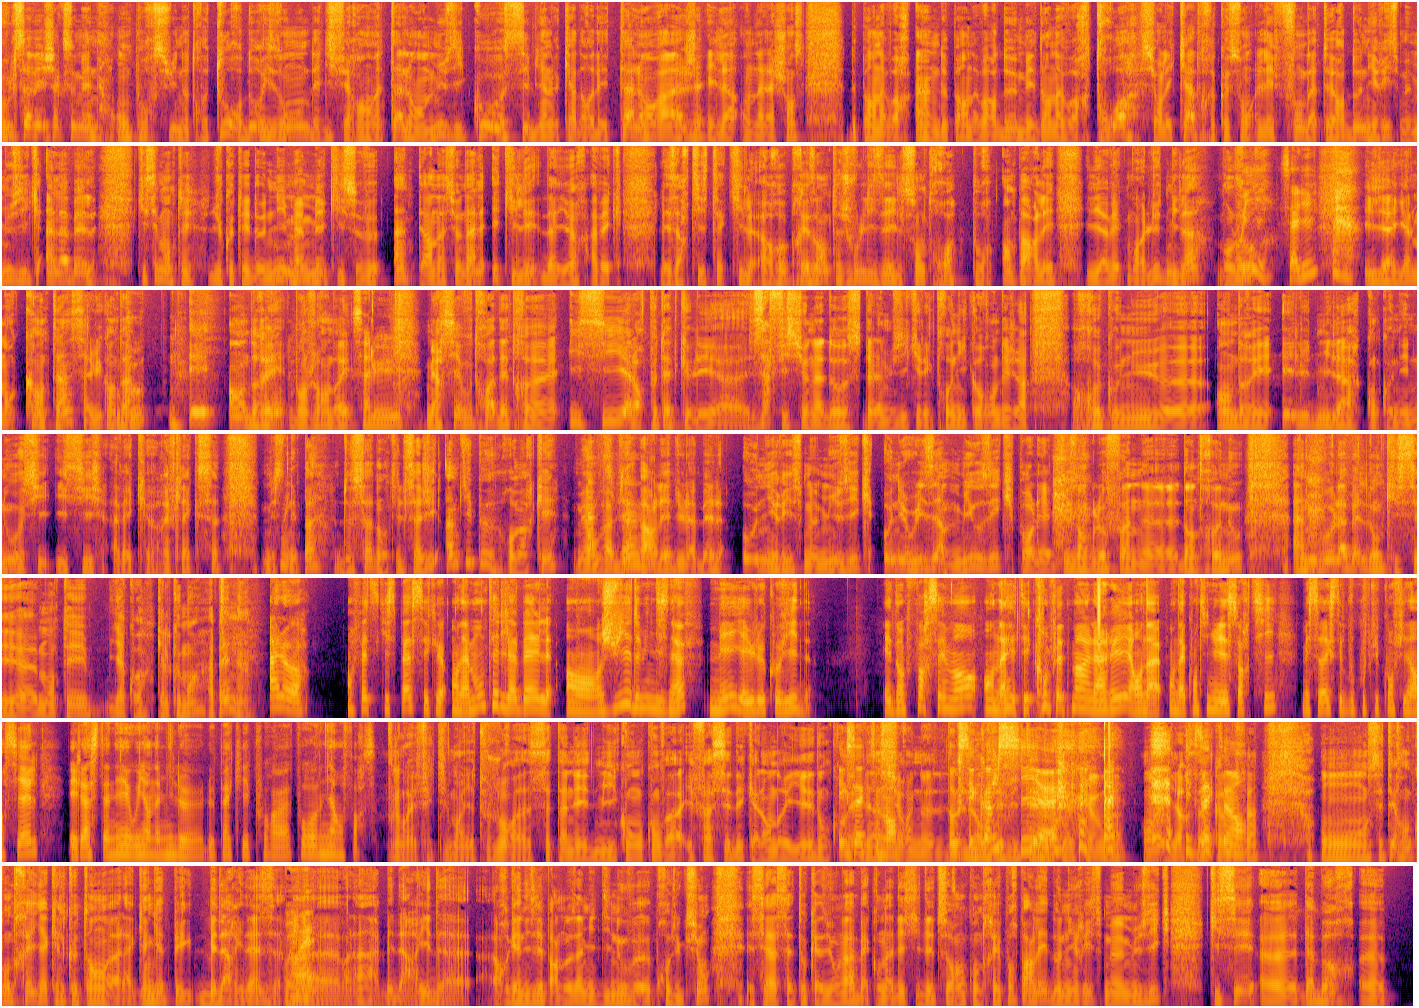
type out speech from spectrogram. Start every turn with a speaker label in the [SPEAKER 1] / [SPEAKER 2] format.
[SPEAKER 1] Vous le savez, chaque semaine, on poursuit notre tour d'horizon des différents talents musicaux. C'est bien le cadre des talents rage. Et là, on a la chance de pas en avoir un, de pas en avoir deux, mais d'en avoir trois sur les quatre que sont les fondateurs d'Onirisme Musique, un label qui s'est monté du côté de Nîmes, mais qui se veut international et qui l'est d'ailleurs avec les artistes qu'il représente. Je vous le disais, ils sont trois pour en parler. Il y a avec moi Ludmilla. Bonjour.
[SPEAKER 2] Oui, salut.
[SPEAKER 1] Il y a également Quentin. Salut Quentin et André. Bonjour André.
[SPEAKER 3] Salut.
[SPEAKER 1] Merci à vous trois d'être euh, ici. Alors peut-être que les euh, aficionados de la musique électronique auront déjà reconnu euh, André et Ludmilla, qu'on connaît nous aussi ici avec Reflex. Mais ce n'est pas de ça dont il s'agit. Un petit peu, remarqué, mais on va bien parler du label Onirisme Music, Onirism Music pour les plus anglophones d'entre nous. Un nouveau label donc qui s'est monté il y a quoi? Quelques mois à peine?
[SPEAKER 2] Alors, en fait, ce qui se passe, c'est qu'on a monté le label en juillet 2019, mais il y a eu le Covid. Et donc forcément, on a été complètement à l'arrêt. On a, on a continué les sorties, mais c'est vrai que c'était beaucoup plus confidentiel. Et là, cette année, oui, on a mis le, paquet pour, euh, pour revenir en force.
[SPEAKER 1] Oui, effectivement, il y a toujours euh, cette année et demie qu'on va effacer des calendriers. Donc, on est bien sur une donc, c'est comme si, euh, quelques mois. On va dire ça comme ça. On s'était rencontrés il y a quelques temps à la guinguette Bédarides, voilà, à Bédaride, organisée par nos amis d'Inouve Productions. Et c'est à cette occasion-là ben, qu'on a décidé de se rencontrer pour parler d'onirisme musique qui s'est d'abord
